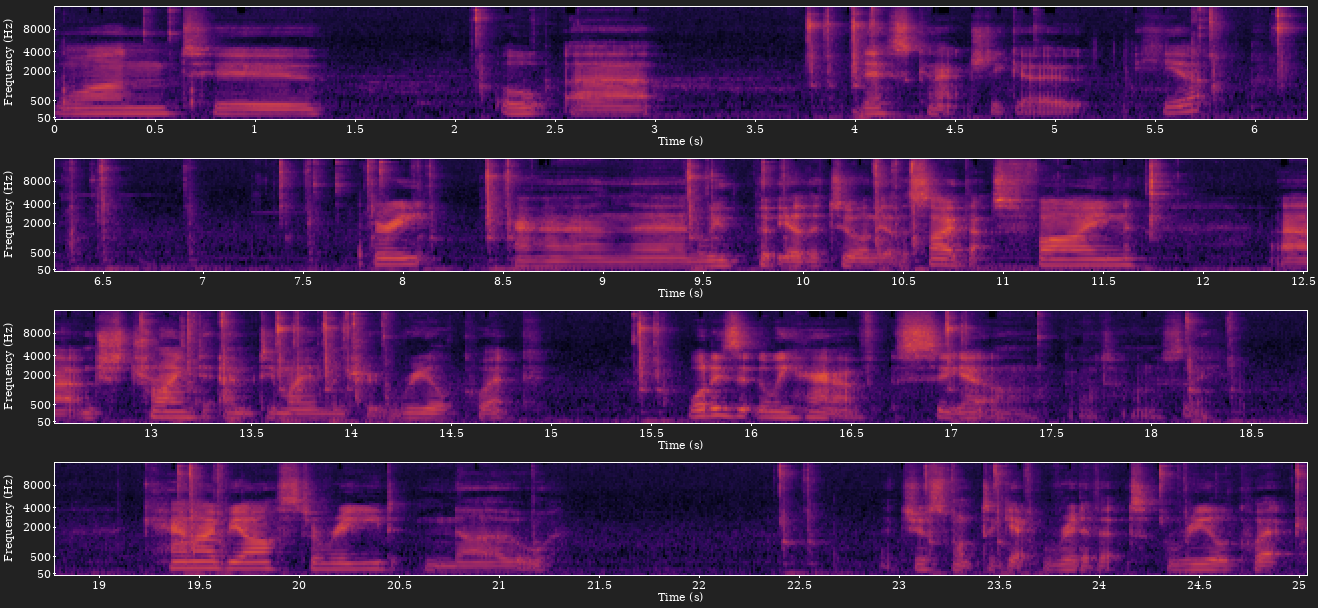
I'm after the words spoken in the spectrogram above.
One, two, oh, uh, this can actually go here. Three, and then we put the other two on the other side, that's fine. Uh, I'm just trying to empty my inventory real quick. What is it that we have? See, oh god, honestly. Can I be asked to read? No. I just want to get rid of it real quick.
